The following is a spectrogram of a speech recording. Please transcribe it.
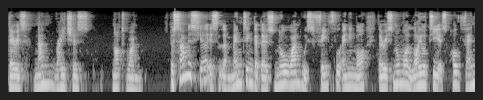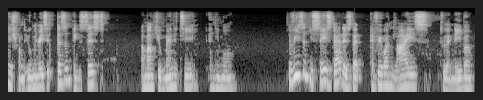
there is none righteous, not one. The psalmist here is lamenting that there is no one who is faithful anymore. There is no more loyalty. It's all vanished from the human race. It doesn't exist among humanity anymore. The reason he says that is that everyone lies to their neighbor.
